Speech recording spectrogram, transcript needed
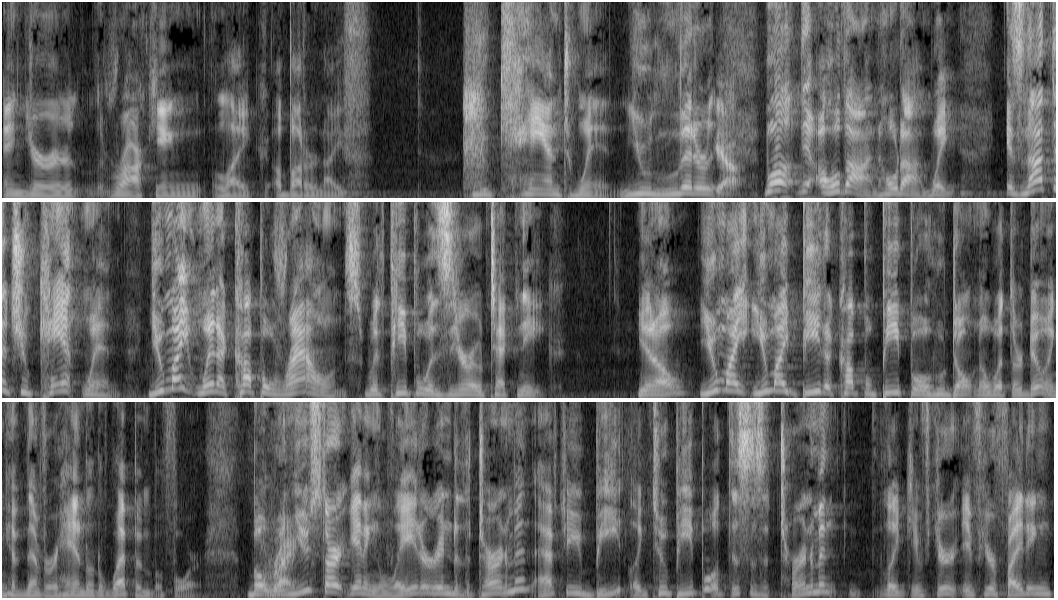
and you're rocking like a butter knife. You can't win. You literally. Yeah. Well, hold on, hold on, wait. It's not that you can't win. You might win a couple rounds with people with zero technique. You know, you might you might beat a couple people who don't know what they're doing, have never handled a weapon before. But when you start getting later into the tournament, after you beat like two people, if this is a tournament, like if you're if you're fighting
